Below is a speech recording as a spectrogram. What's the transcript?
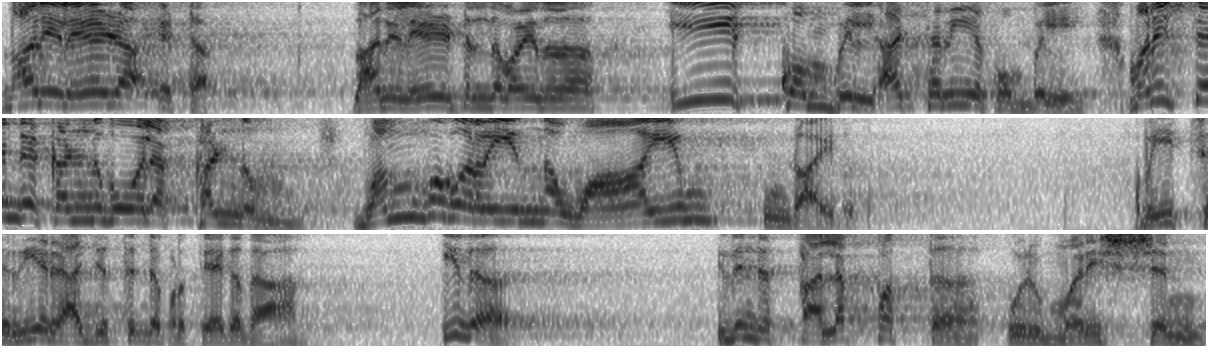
ദാനിയൽ ഏഴ് എട്ട്. ദാനിയൽ ഏഴ് എട്ട് എന്താ പറയുന്നത്? ഈ കൊമ്പിൽ ആ ചെറിയ കൊമ്പിൽ മനുഷ്യന്റെ കണ്ണുപോലെ കണ്ണും വമ്പ് പറയുന്ന വായും ഉണ്ടായിരുന്നു. അപ്പൊ ഈ ചെറിയ രാജ്യത്തിന്റെ പ്രത്യേകത ഇത് ഇതിന്റെ തലപ്പത്ത് ഒരു മനുഷ്യൻ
